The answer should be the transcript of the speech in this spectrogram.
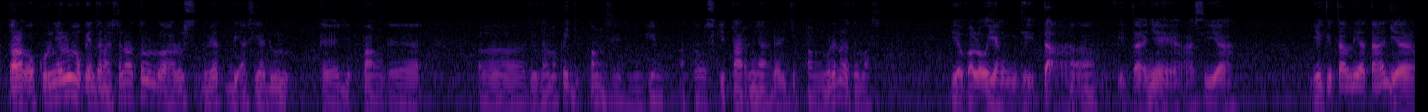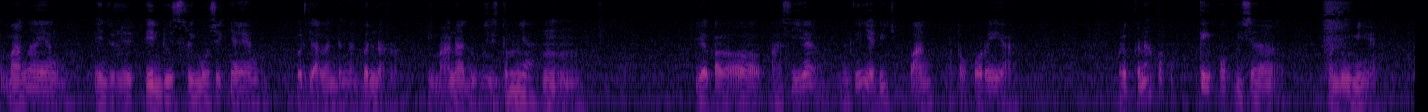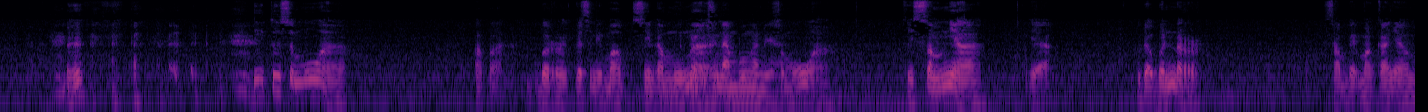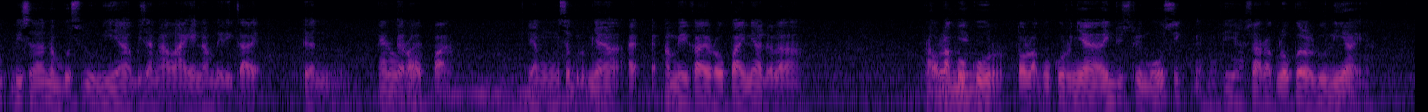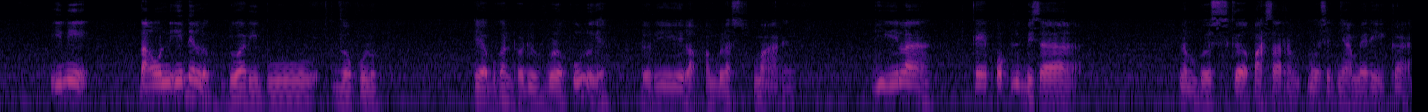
Tolak ukurnya lu mau ke internasional tuh lu harus lihat di Asia dulu. Kayak Jepang kayak eh, terutama kayak Jepang sih mungkin atau sekitarnya dari Jepang. Bener nggak tuh mas? Ya kalau yang kita Heeh. kitanya ya Asia. Ya kita lihat aja mana yang industri, industri musiknya yang berjalan dengan benar di mana dulu? Sistemnya. Mm-mm. Ya kalau Asia mungkin ya di Jepang atau Korea. Kenapa K-pop bisa mendunia? Eh? Itu semua apa berkesinambungan berkesinambungan ya semua sistemnya ya udah bener sampai makanya bisa nembus dunia bisa ngalahin Amerika dan Eropa. Eropa, yang sebelumnya eh, Amerika Eropa ini adalah tolak ukur tolak ukurnya industri musik Iya. secara global dunia ya. Ini tahun ini loh 2020 ya bukan 2020 ya dari 18 kemarin. Gila K-pop itu bisa nembus ke pasar musiknya Amerika.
